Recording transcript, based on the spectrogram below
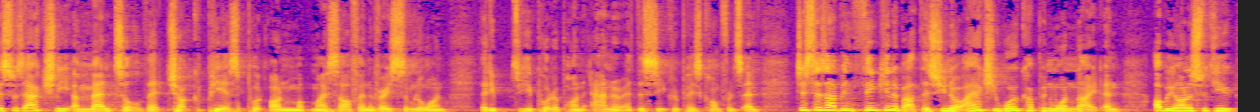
This was actually a mantle that Chuck Pierce put on m- myself and a very similar one that he, he put upon Anna at the Secret Place conference. And just as I've been thinking about this, you know, I actually woke up in one night, and I'll be honest with you,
